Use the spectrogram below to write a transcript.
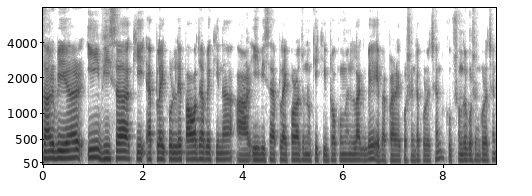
সার্বিয়ার ই ভিসা কি অ্যাপ্লাই করলে পাওয়া যাবে কি না আর ই ভিসা অ্যাপ্লাই করার জন্য কি কি ডকুমেন্ট লাগবে? এ ব্যাপারে কোশ্চেনটা করেছেন, খুব সুন্দর কোশ্চেন করেছেন।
